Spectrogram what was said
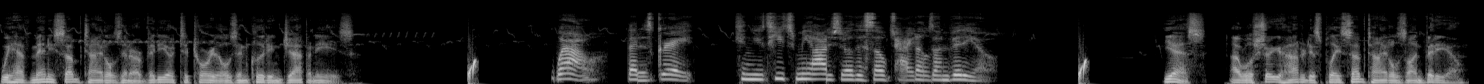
We have many subtitles in our video tutorials including Japanese. Wow, that is great! Can you teach me how to show the subtitles on video? Yes, I will show you how to display subtitles on video.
